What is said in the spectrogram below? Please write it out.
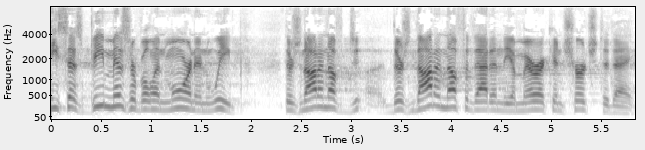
He says, Be miserable and mourn and weep. There's not enough, there's not enough of that in the American church today.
